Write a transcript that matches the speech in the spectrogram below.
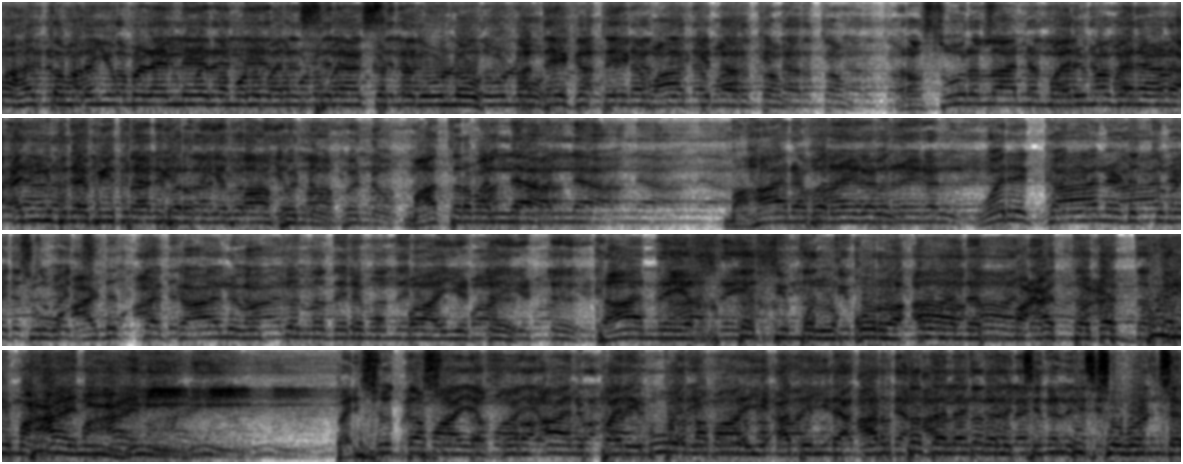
മഹത്വം അറിയുമ്പോഴല്ലേ നമ്മൾ മനസ്സിലാക്കുന്നതുള്ളൂ അദ്ദേഹത്തിന്റെ വാക്കിന്റെ അർത്ഥം റസൂലിന്റെ മരുമകനാണ് അലീബ് നബി താലിബ് റളിയല്ലാഹു മാത്രമല്ല മഹാനപരകൾ ഒരു കാലെടുത്തു വെച്ചു അടുത്ത കാൽ വെക്കുന്നതിന് മുമ്പായിട്ട് പരിശുദ്ധമായ ഖുർആൻ പരിപൂർണമായി അതിന്റെ അർത്ഥതലങ്ങൾ ചിന്തിച്ചുകൊണ്ട്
